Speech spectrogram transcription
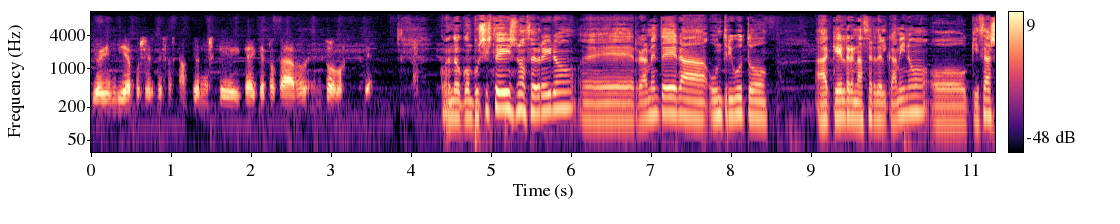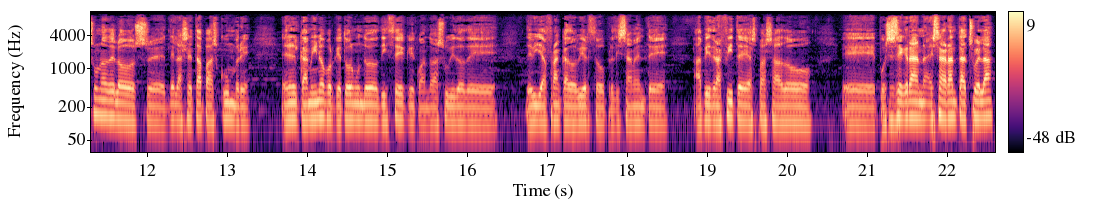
y hoy en día pues es de esas canciones que, hay que tocar en todos los Cuando compusisteis No Cebreiro, eh, ¿realmente era un tributo a aquel renacer del camino o quizás una de, los, eh, de las etapas cumbre en el camino? Porque todo el mundo dice que cuando has subido de, de Villafranca de Obierzo precisamente a Piedrafita y has pasado eh, pues ese gran, esa gran tachuela,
